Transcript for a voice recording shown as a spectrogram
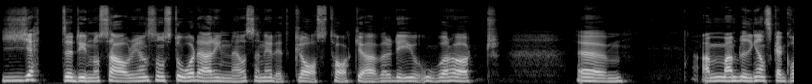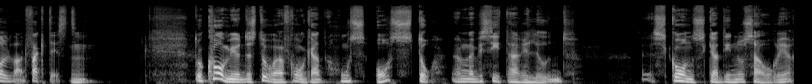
jättedinosaurien som står där inne och sen är det ett glastak över. Det är ju oerhört, eh, man blir ganska golvad faktiskt. Mm. Då kommer ju den stora frågan hos oss då, när vi sitter här i Lund. Skånska dinosaurier,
